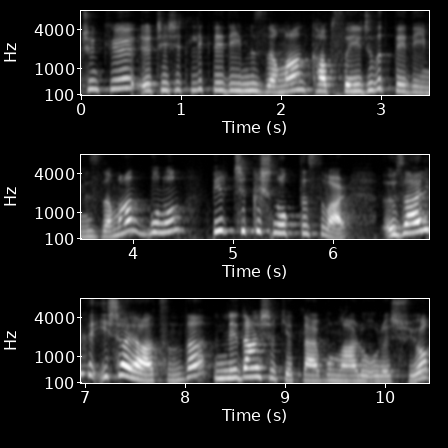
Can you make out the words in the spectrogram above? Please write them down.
Çünkü e, çeşitlilik dediğimiz zaman, kapsayıcılık dediğimiz zaman bunun bir çıkış noktası var. Özellikle iş hayatında neden şirketler bunlarla uğraşıyor?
